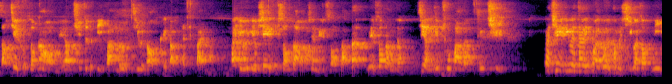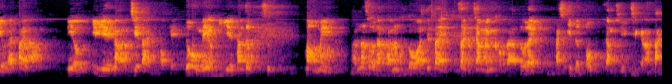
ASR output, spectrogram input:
找借口说刚好我们要去这个地方，如果有机会的话，我们可以到你家去拜访。那有有些有收到，有些没收到。但没有收到，我们既然已经出发了，就去。那去，因为在外国人他们习惯说，你有来拜访，你有预约，那我接待你 OK。如果没有预约，他认为是冒昧啊。那时候他管那么多啊，就在在你家门口的，对不对？还是硬着头皮这样去去给他拜。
